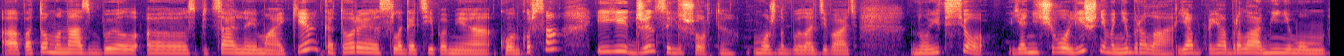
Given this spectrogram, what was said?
А потом у нас был э, специальные майки, которые с логотипами конкурса, и джинсы или шорты можно было одевать. Ну и все я ничего лишнего не брала. Я, я брала минимум,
